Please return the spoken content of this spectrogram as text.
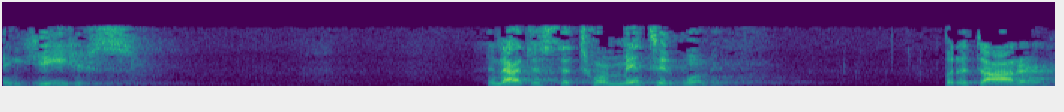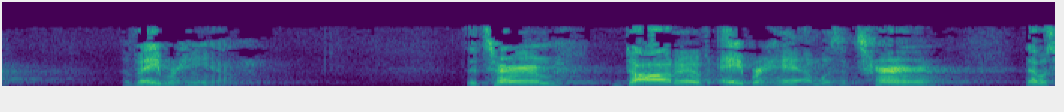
in years. And not just a tormented woman, but a daughter of Abraham. The term daughter of Abraham was a term that was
